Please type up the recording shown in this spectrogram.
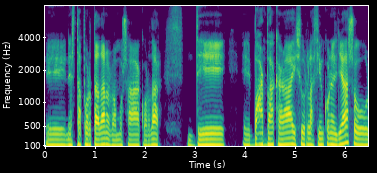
Eh, en esta portada nos vamos a acordar de eh, y su relación con el jazz, o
